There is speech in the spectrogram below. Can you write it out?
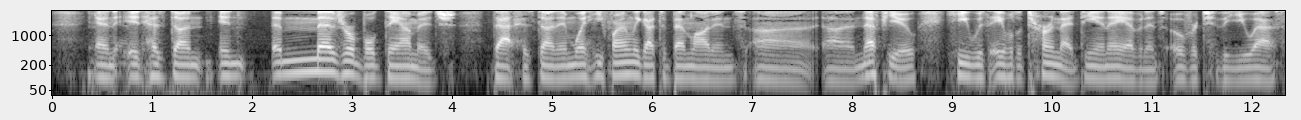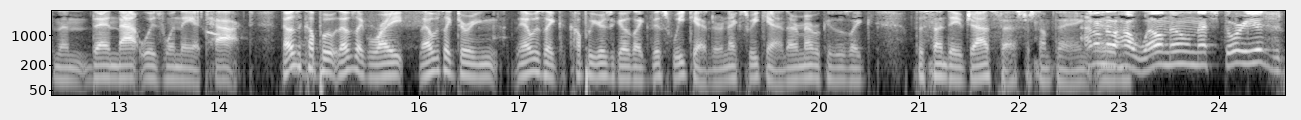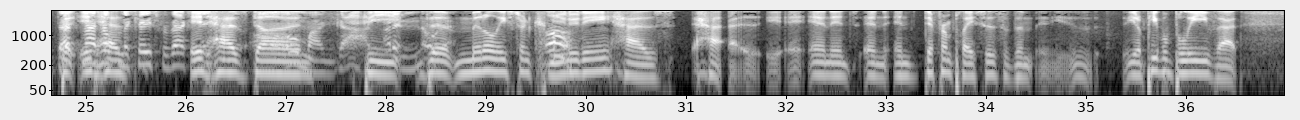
and it has done in immeasurable damage that has done. And when he finally got to Bin Laden's uh, uh, nephew, he was able to turn that DNA evidence over to the U.S. And then, then that was when they attacked. That was a couple. That was like right. That was like during. That was like a couple years ago, like this weekend or next weekend. I remember because it was like the Sunday of Jazz Fest or something. I don't know how well known that story is, but that's but not helping has, the case for vaccination. It has done. Oh my gosh! I The didn't know the that. Oh. Middle Eastern community has, ha, and it's in in different places the, you know, people believe that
